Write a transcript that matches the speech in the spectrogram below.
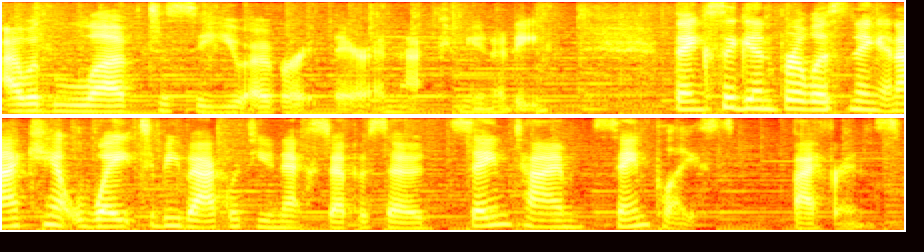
I would love to see you over there in that community. Thanks again for listening, and I can't wait to be back with you next episode. Same time, same place. Bye, friends.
